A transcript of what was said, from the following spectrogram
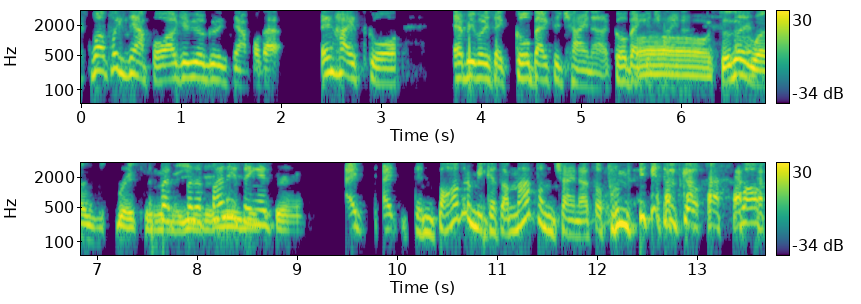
well, for example, I'll give you a good example that in high school, everybody's like, go back to China, go back oh, to China. Oh, so there but, was racism. But, but the funny thing is, I, I didn't bother me because I'm not from China. So for me, I just go, well,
